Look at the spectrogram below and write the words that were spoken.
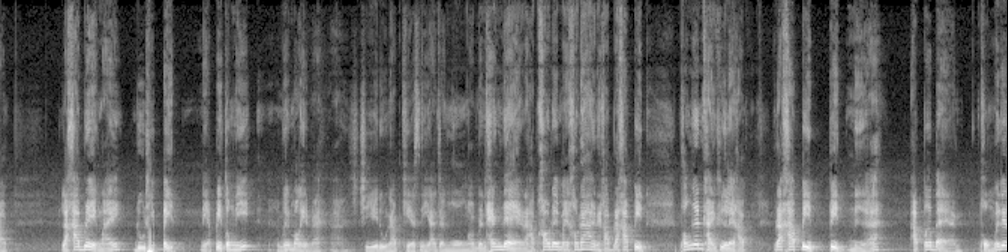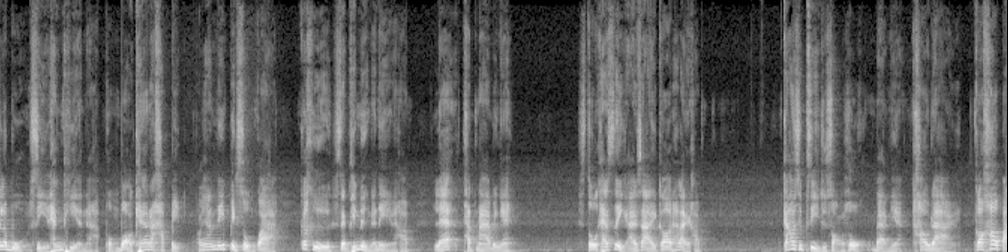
ครับ ราคาเบรกไหม ดูที่ปิด เนี่ยปิดตรงนี้ เพื่อนๆมองเห็นไหมชี้ให้ดูนะครับ เคสนี้อาจจะงงมันเป็นแท่งแดงนะครับ เข้าได้ไหมเข้าได้นะครับ ราคาปิด เพราะเงื่อนไขคืออะไรครับ ราคาปิดปิดเหนือ upper band ผมไม่ได้ระบุสีแท่งเทียนนะครับ ผมบอกแค่ราคาปิด เพราะฉะนั้นนี้ปิดสูงกว่าก็คือสเต็ปที่ 1 นั่นเองนะครับ และถัดมาเป็นไง stochastic RSI ก็เท่าไหร่ครับ 94.26 แบบนี้เข้าได้ ก็เข้าไป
